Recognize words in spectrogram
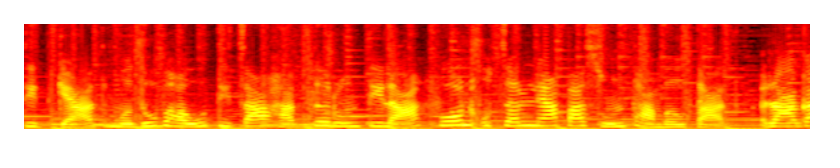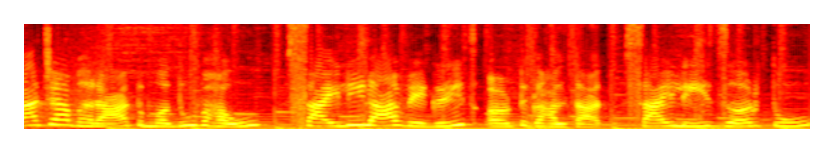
तितक्यात मधुभाऊ तिचा हात धरून तिला फोन उचलण्यापासून थांबवतात. रागाच्या भरात मधुभाऊ सायलीला वेगळीच अट घालतात. सायली जर तू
